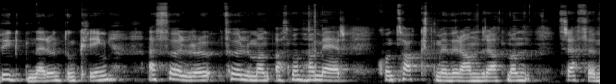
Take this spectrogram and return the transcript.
bygdene rundt omkring, jeg føler, føler man at man har mer kontakt med hverandre, at man treffer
